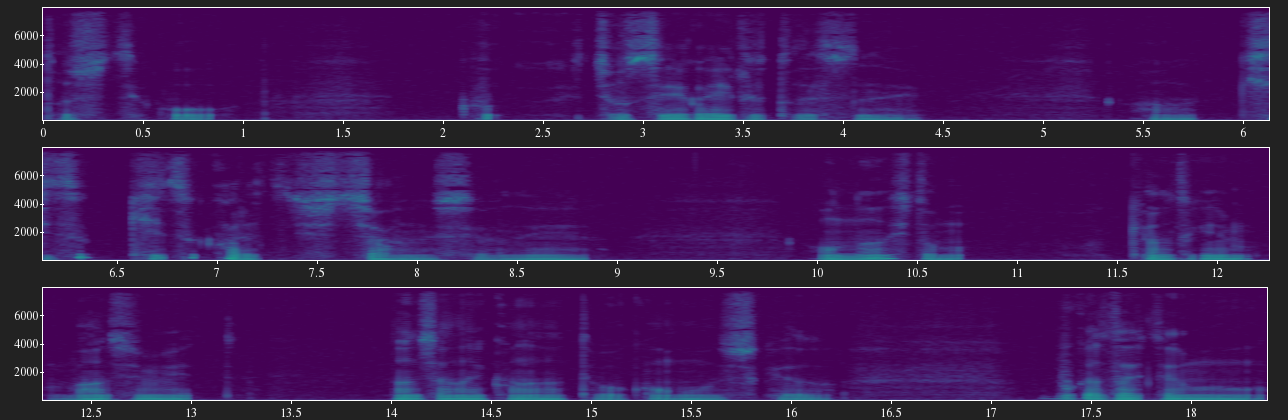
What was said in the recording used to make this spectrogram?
としてこう女性がいるとですねあの気づ気づかれしちゃうんですよね。女の人も基本的に真面目なんじゃないかなって僕は思うんですけど僕は大体もう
